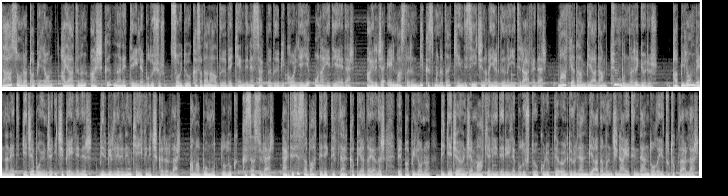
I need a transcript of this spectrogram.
Daha sonra Papillon hayatının aşkı Nanette ile buluşur. Soyduğu kasadan aldığı ve kendine sakladığı bir kolyeyi ona hediye eder. Ayrıca elmasların bir kısmını da kendisi için ayırdığını itiraf eder. Mafyadan bir adam tüm bunları görür. Papillon ve Nanet gece boyunca içip eğlenir, birbirlerinin keyfini çıkarırlar. Ama bu mutluluk kısa sürer. Ertesi sabah dedektifler kapıya dayanır ve Papillon'u bir gece önce mafya lideriyle buluştuğu kulüpte öldürülen bir adamın cinayetinden dolayı tutuklarlar.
